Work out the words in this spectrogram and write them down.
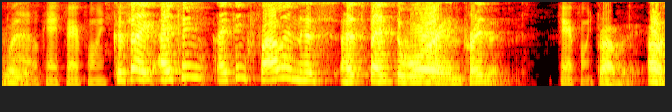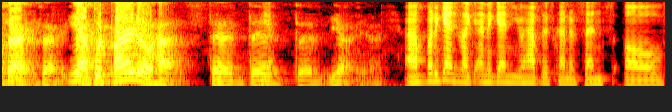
was- Ah, okay, fair point. Because I, I think I think Fallon has has spent the war in prison, Fair point. probably. Oh, sorry, sorry. Yeah, but Pardo has the the Yeah. the yeah yeah. Um, but again, like, and again, you have this kind of sense of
